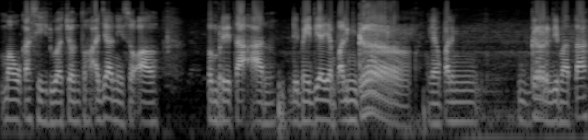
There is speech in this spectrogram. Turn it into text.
mau kasih dua contoh aja nih soal pemberitaan di media yang paling ger yang paling ger di mata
